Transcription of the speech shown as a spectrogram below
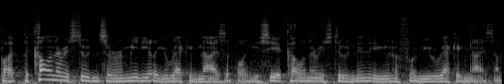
but the culinary students are immediately recognizable. You see a culinary student in their uniform, you recognize them.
